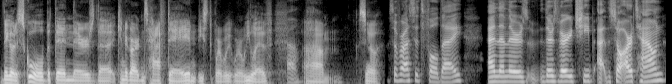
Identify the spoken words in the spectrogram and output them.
they go to school, but then there's the kindergarten's half day, at least where we where we live. Oh. Um, so so for us, it's full day, and then there's there's very cheap. Uh, so our town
